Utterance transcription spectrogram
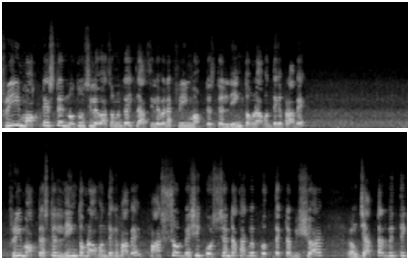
ফ্রি মক টেস্টের নতুন সিলেবাস অনুযায়ী ক্লাস ইলেভেনে ফ্রি মক টেস্টের লিঙ্ক তোমরা ওখান থেকে পাবে। ফ্রি মক টেস্টের লিঙ্ক তোমরা ওখান থেকে পাবে। পাঁচশোর বেশি কোশ্চেনটা থাকবে প্রত্যেকটা বিষয় এবং চ্যাপ্টার ভিত্তিক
